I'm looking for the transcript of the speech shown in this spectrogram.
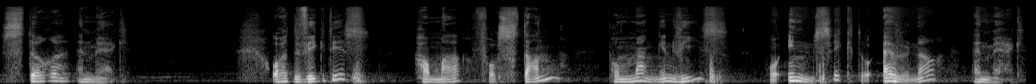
større enn meg. Og at Vigdis har mer forstand på mange vis og innsikt og evner enn meg.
